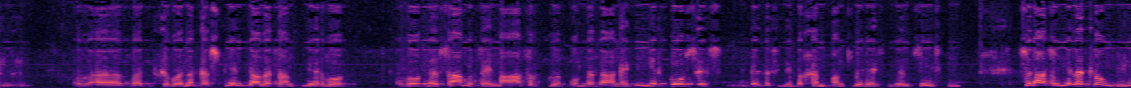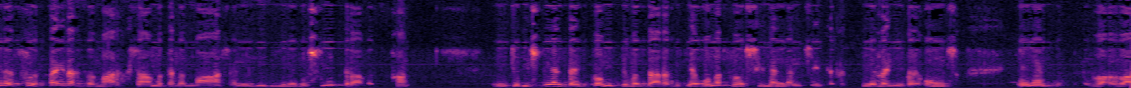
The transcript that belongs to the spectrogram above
wat gewoonlik as speenkalvers hanteer word, word nou saam met sy ma verkoop omdat daar net nie meer kos is. Dit is in die begin van 2016. So daar's 'n hele klomp diere voortydig bemark saam met hulle ma's en hierdie diere bestuur krawe gaan. En toe die speentyd kom, toe was daar 'n bietjie ondervoorsiening in sekere dele hier by ons. En en wa, wa,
